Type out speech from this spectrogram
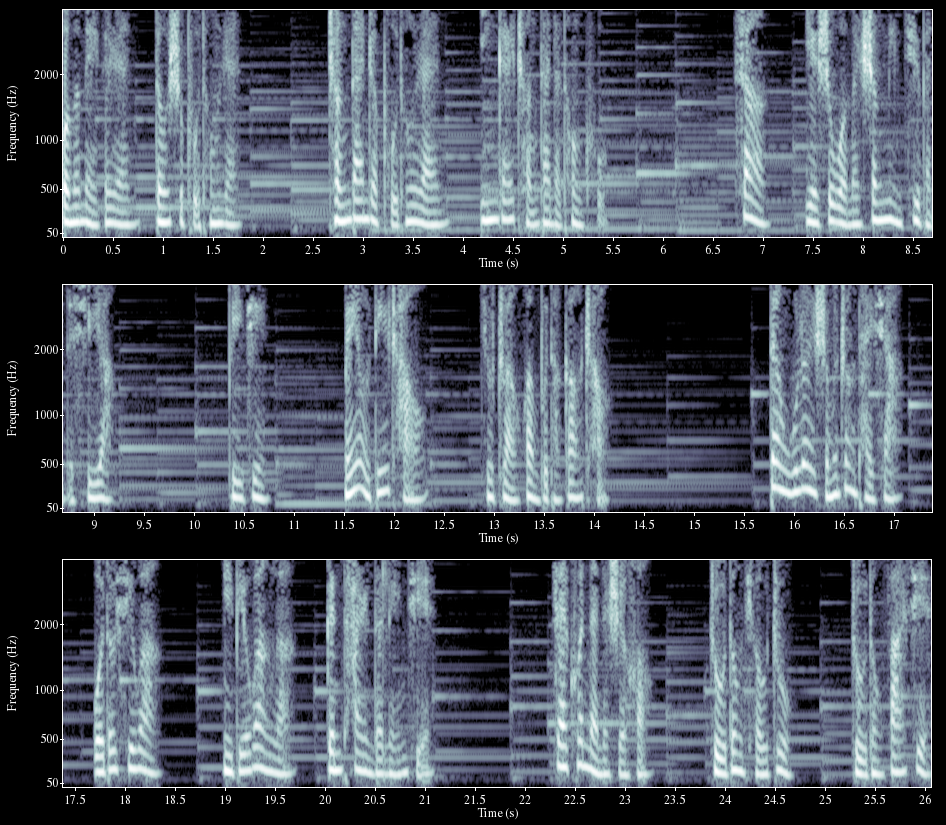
我们每个人都是普通人，承担着普通人应该承担的痛苦。丧也是我们生命剧本的需要。毕竟，没有低潮，就转换不到高潮。但无论什么状态下，我都希望你别忘了跟他人的连结。在困难的时候，主动求助，主动发泄，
